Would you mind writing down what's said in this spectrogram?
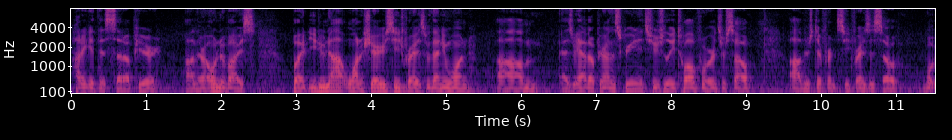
how to get this set up here on their own device. But you do not want to share your seed phrase with anyone. Um, as we have it up here on the screen, it's usually 12 words or so. Um, there's different seed phrases, so what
